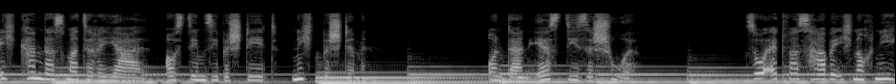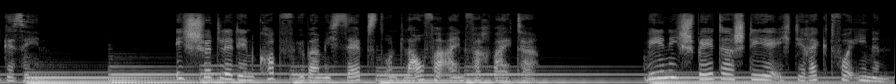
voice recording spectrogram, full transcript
Ich kann das Material, aus dem sie besteht, nicht bestimmen. Und dann erst diese Schuhe. So etwas habe ich noch nie gesehen. Ich schüttle den Kopf über mich selbst und laufe einfach weiter. Wenig später stehe ich direkt vor ihnen.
